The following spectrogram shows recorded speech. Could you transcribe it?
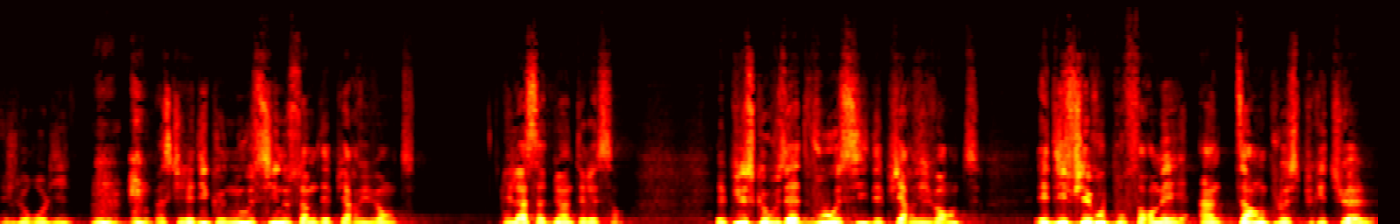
Et je le relis. Parce qu'il est dit que nous aussi, nous sommes des pierres vivantes. Et là, ça devient intéressant. Et puisque vous êtes vous aussi des pierres vivantes, édifiez-vous pour former un temple spirituel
